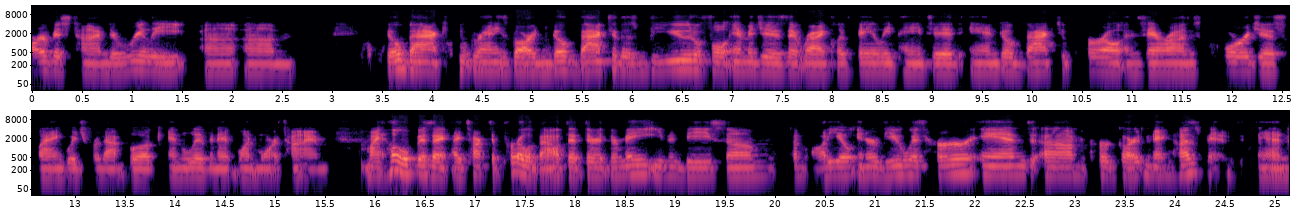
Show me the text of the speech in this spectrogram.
harvest time to really uh, um, go back to Granny's Garden, go back to those beautiful images that Radcliffe Bailey painted, and go back to Pearl and Zaron's gorgeous language for that book and live in it one more time my hope is I, I talked to Pearl about that there there may even be some some audio interview with her and um, her gardening husband and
